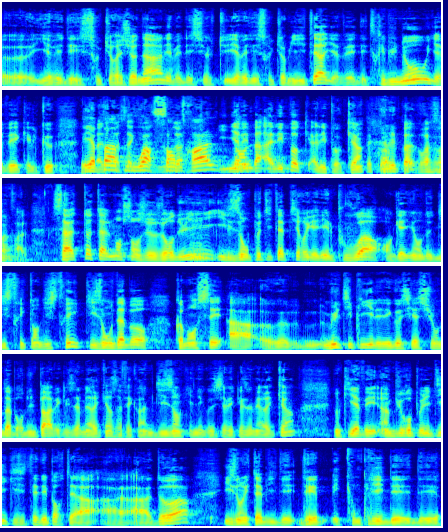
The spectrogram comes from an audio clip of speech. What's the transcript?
euh, il y avait des structures régionales, il y avait des structures, il y avait des structures militaires, il y avait des tribunaux, il y avait quelques. Il n'y a pas un pouvoir central. Il n'y avait pas à l'époque, à l'époque, hein, pas un pouvoir central. Ça a totalement changé aujourd'hui. Ils ont petit à petit regagné le pouvoir en gagnant de district en district. Ils ont d'abord commencé à euh, multiplier les négociations. D'abord, d'une part, avec les Américains. Ça fait quand même dix ans qu'ils négocient avec les Américains. Donc, il y avait un bureau politique qui s'était déporté à, à- à Doha. Ils ont établi des, des, des, des-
